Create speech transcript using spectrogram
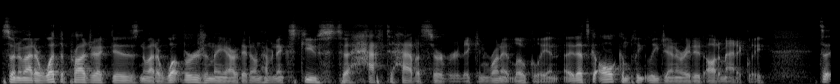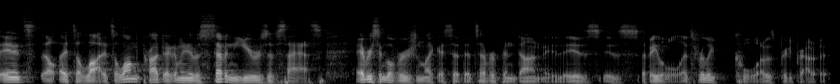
So no matter what the project is, no matter what version they are, they don't have an excuse to have to have a server. They can run it locally, and that's all completely generated automatically. It's a, it's, it's a lot. It's a long project. I mean, it was seven years of Sass. Every single version, like I said, that's ever been done is, is available. It's really cool. I was pretty proud of it.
